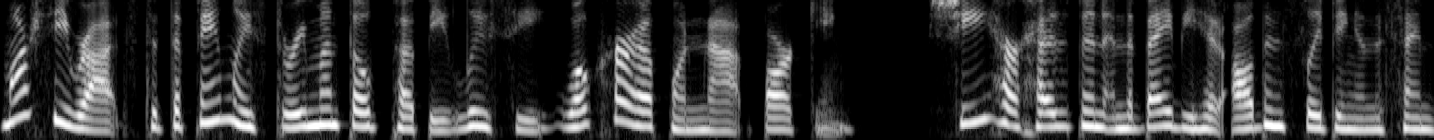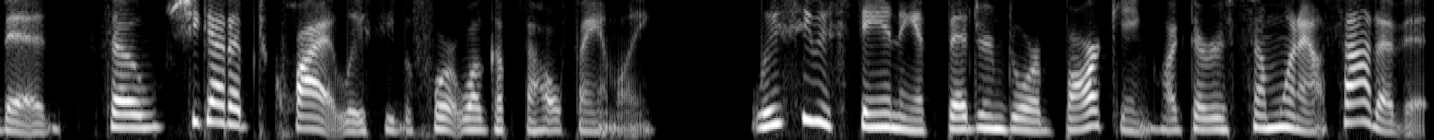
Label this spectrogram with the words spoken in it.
Marcy writes that the family's three month old puppy, Lucy, woke her up one night barking. She, her husband, and the baby had all been sleeping in the same bed, so she got up to quiet Lucy before it woke up the whole family. Lucy was standing at the bedroom door barking like there was someone outside of it.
